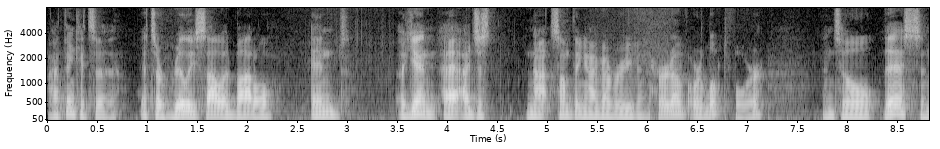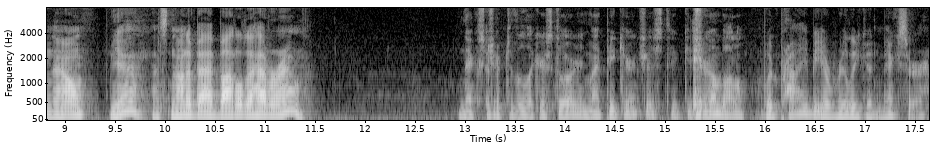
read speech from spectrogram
I think it's a it's a really solid bottle. And again, I, I just not something I've ever even heard of or looked for until this. And now, yeah, that's not a bad bottle to have around. Next trip to the liquor store, it might pique your interest to get your own bottle. Would probably be a really good mixer.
